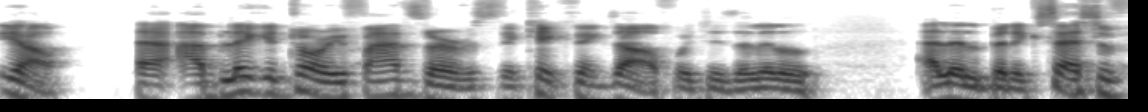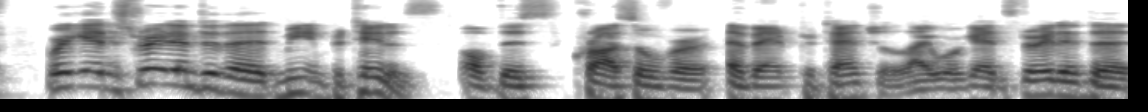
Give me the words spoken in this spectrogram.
you know, uh, obligatory fan service to kick things off, which is a little, a little bit excessive. We're getting straight into the meat and potatoes of this crossover event potential. Like we're getting straight into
